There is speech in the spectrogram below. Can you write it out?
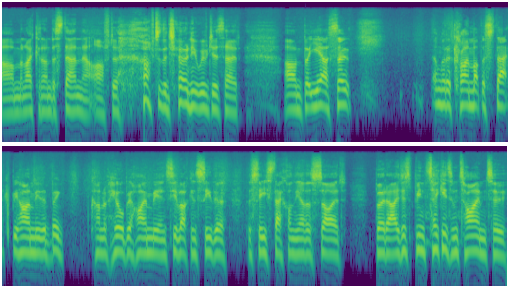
Um, and I can understand that after after the journey we've just had. Um, but yeah, so I'm going to climb up the stack behind me, the big kind of hill behind me, and see if I can see the the sea stack on the other side. But I've just been taking some time to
